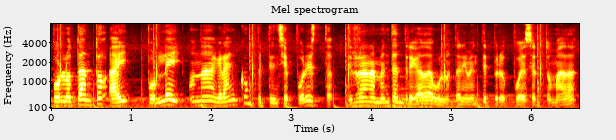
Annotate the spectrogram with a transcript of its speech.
Por lo tanto, hay, por ley, una gran competencia por esta. Es raramente entregada voluntariamente, pero puede ser tomada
